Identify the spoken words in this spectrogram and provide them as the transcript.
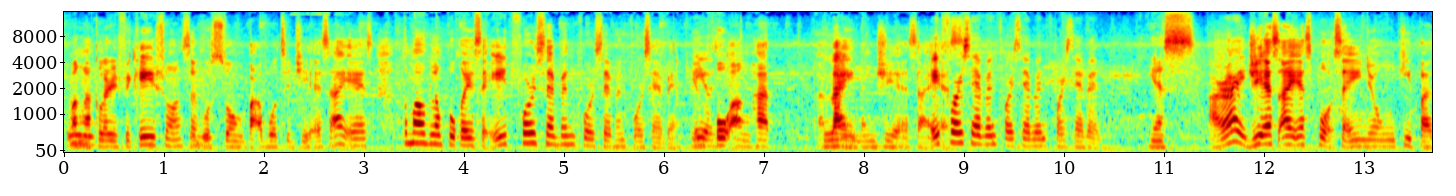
mga Mm. clarifications na gustong paabot sa GSIS, tumawag lang po kayo sa 847-4747. Yun po ang hot line ng GSIS. 847-4747. Yes. Alright. GSIS po sa inyong keypad.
